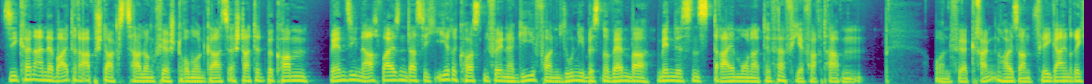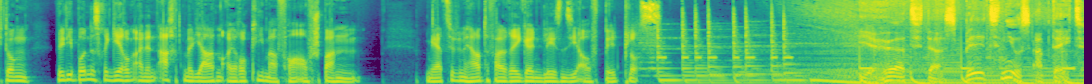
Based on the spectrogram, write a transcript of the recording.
Sie können eine weitere Abschlagszahlung für Strom und Gas erstattet bekommen, wenn Sie nachweisen, dass sich Ihre Kosten für Energie von Juni bis November mindestens drei Monate vervierfacht haben. Und für Krankenhäuser und Pflegeeinrichtungen will die Bundesregierung einen 8 Milliarden Euro Klimafonds aufspannen. Mehr zu den Härtefallregeln lesen Sie auf Bild Plus. Ihr hört das Bild News Update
